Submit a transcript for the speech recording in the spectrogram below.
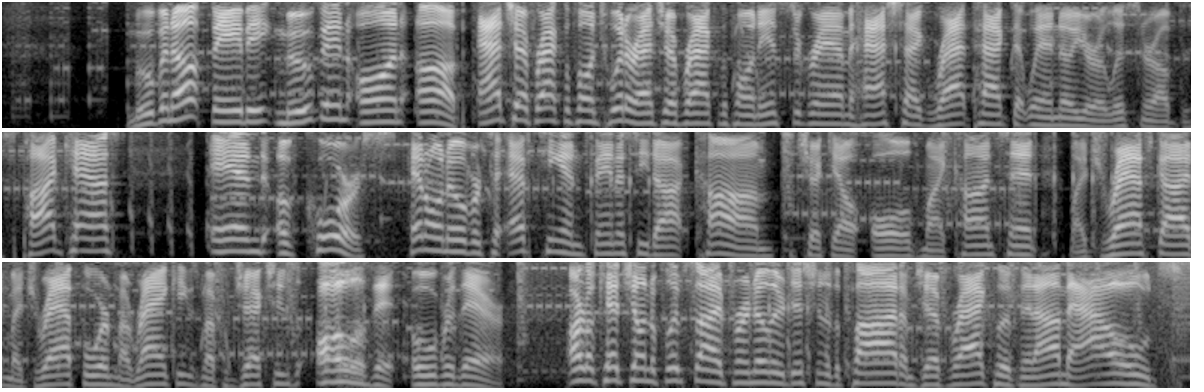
Moving up, baby. Moving on up. At Jeff Ratcliffe on Twitter, at Jeff Ratcliffe on Instagram, hashtag Rat Pack. That way I know you're a listener of this podcast. And of course, head on over to FTNFantasy.com to check out all of my content, my draft guide, my draft board, my rankings, my projections, all of it over there. All right, I'll catch you on the flip side for another edition of the pod. I'm Jeff Ratcliffe, and I'm out.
